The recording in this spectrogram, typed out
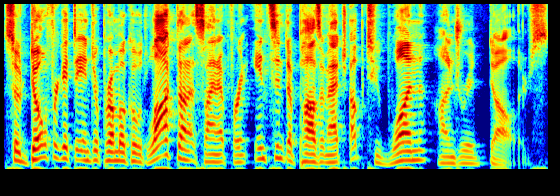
So don't forget to enter promo code locked on at sign up for an instant deposit match up to $100.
